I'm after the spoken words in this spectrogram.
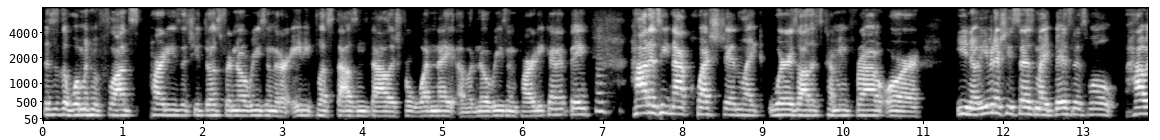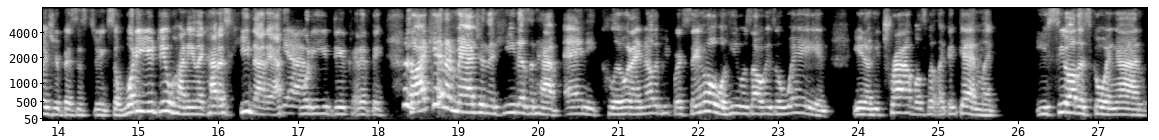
this is the woman who flaunts parties that she throws for no reason that are 80 plus thousand dollars for one night of a no reason party kind of thing. Mm-hmm. How does he not question, like, where is all this coming from? Or, you know, even if she says my business, well, how is your business doing? So what do you do, honey? Like, how does he not ask, yeah. what do you do kind of thing? So I can't imagine that he doesn't have any clue. And I know that people are saying, oh, well, he was always away and, you know, he travels. But like, again, like you see all this going on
